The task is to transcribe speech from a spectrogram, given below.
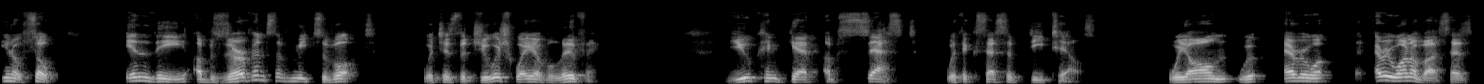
you know. So, in the observance of mitzvot, which is the Jewish way of living, you can get obsessed with excessive details. We all, we, everyone, every one of us has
